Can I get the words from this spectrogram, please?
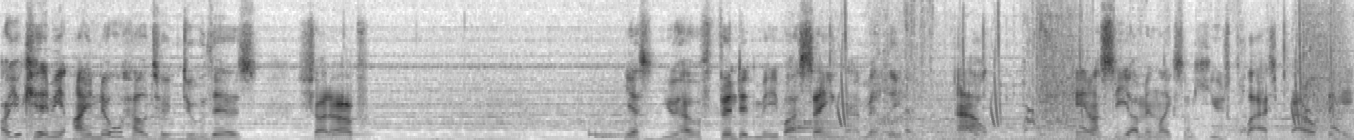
Are you kidding me? I know how to do this. Shut up. Yes, you have offended me by saying that, Medli. Ow. Can you not see I'm in like some huge clash battle thingy?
